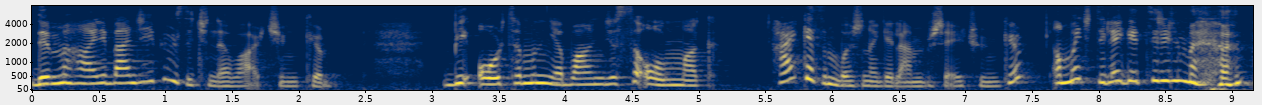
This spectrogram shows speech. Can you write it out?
deme hali bence hepimiz için de var çünkü. Bir ortamın yabancısı olmak herkesin başına gelen bir şey çünkü. Ama hiç dile getirilmeyen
